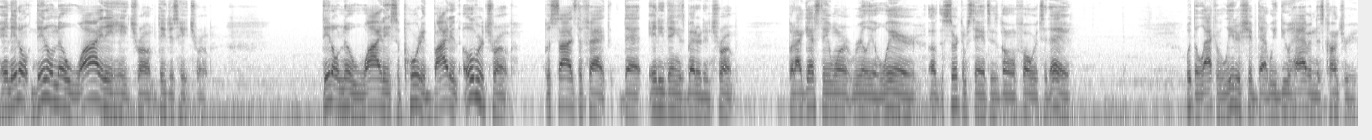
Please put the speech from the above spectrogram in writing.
And they don't they don't know why they hate Trump. They just hate Trump. they don't know why they supported Biden over Trump, besides the fact that anything is better than Trump. But I guess they weren't really aware of the circumstances going forward today with the lack of leadership that we do have in this country.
